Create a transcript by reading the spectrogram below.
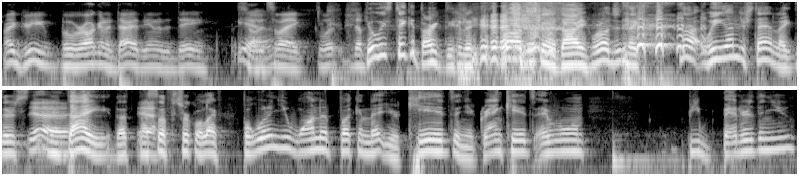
I agree, but we're all gonna die at the end of the day. So Yeah. it's like what the You always take it dark, dude. Like, we're all just gonna die. We're all just like, no, we understand. Like, there's Yeah. we die. That's that's Yeah. the circle of life. But wouldn't you want to fucking let your kids and your grandkids, everyone, be better than you?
